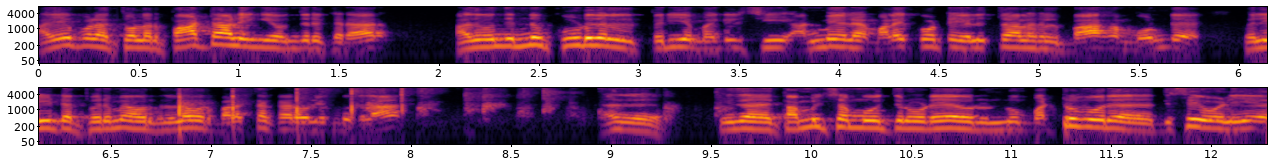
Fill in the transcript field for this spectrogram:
அதே போல தோழர் பாட்டாளி இங்கே வந்திருக்கிறார். அது வந்து இன்னும் கூடுதல் பெரிய மகிழ்ச்சி. அண்மையில மலைக்கோட்டை எழுத்தாளர்கள் பாகம் ஒன்று வெளியிட்ட பெருமை. அவர்கள் ஒரு பலத்த கரவொலி கொடுக்கலாம். அது இந்த தமிழ் சமூகத்தினுடைய ஒரு மற்றும் ஒரு திசை வழியை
